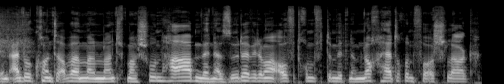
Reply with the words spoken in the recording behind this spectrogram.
Den Eindruck konnte aber man manchmal schon haben, wenn Herr Söder wieder mal auftrumpfte mit einem noch härteren Vorschlag.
